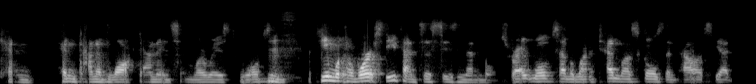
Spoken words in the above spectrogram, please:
can can kind of lock down in similar ways to Wolves. Mm. A team with a worse defense this season than Wolves, right? Wolves have allowed 10 less goals than Palace, yet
